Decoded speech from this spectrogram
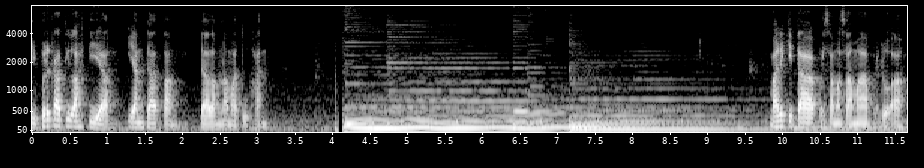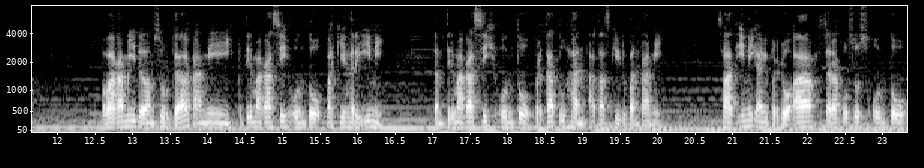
diberkatilah dia yang datang dalam nama Tuhan. Mari kita bersama-sama berdoa. Bapa kami dalam surga, kami berterima kasih untuk pagi hari ini dan terima kasih untuk berkat Tuhan atas kehidupan kami. Saat ini kami berdoa secara khusus untuk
